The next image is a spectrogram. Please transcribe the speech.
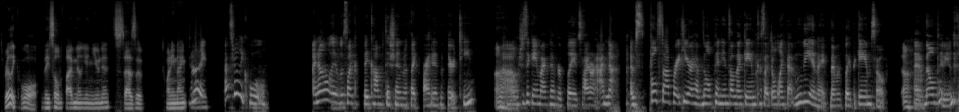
it's really cool. They sold five million units as of 2019. Nice. That's really cool. I know it was like a big competition with like Friday the Thirteenth, uh, Uh-huh. which is a game I've never played, so I don't. I'm not. I'm full stop right here. I have no opinions on that game because I don't like that movie and I've never played the game, so Uh-huh. I have no opinion.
